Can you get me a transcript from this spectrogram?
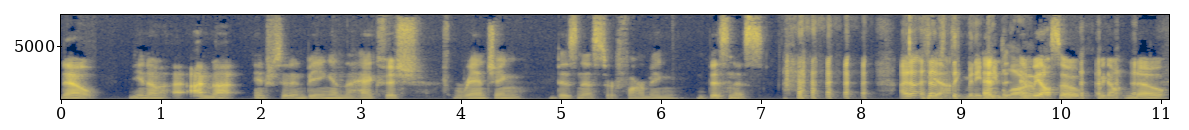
now you know I, i'm not interested in being in the hagfish ranching business or farming business. I don't, I don't yeah. think many and, people are. And we also we don't know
